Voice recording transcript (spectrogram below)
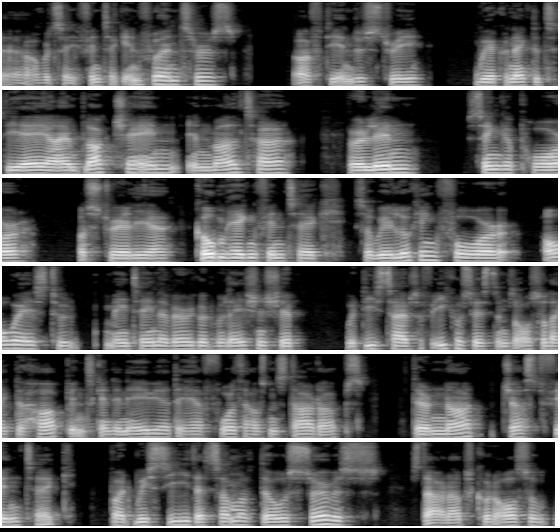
uh, I would say, FinTech influencers of the industry. We are connected to the AI and blockchain in Malta, Berlin, Singapore, Australia, Copenhagen FinTech. So we're looking for always to maintain a very good relationship with these types of ecosystems. Also, like the Hub in Scandinavia, they have 4,000 startups they're not just fintech, but we see that some of those service startups could also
